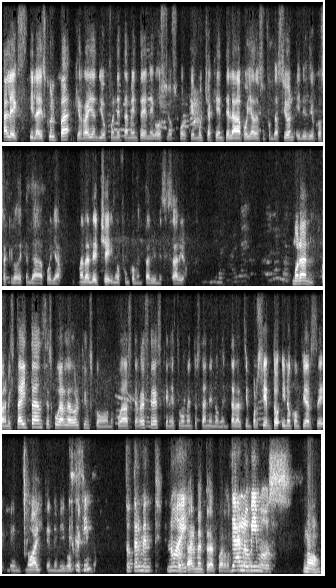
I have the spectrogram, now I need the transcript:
Alex, y la disculpa que Ryan dio fue netamente de negocios, porque mucha gente la ha apoyado en su fundación y le dio cosa que lo dejen de apoyar. Mala leche y no fue un comentario innecesario. Morán, para mis Titans es jugarle a Dolphins con jugadas terrestres que en este momento están en lo mental al 100% y no confiarse en no hay enemigo. Es que sí. Totalmente. No hay. Totalmente de acuerdo. Ya lo totalmente vimos. No,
